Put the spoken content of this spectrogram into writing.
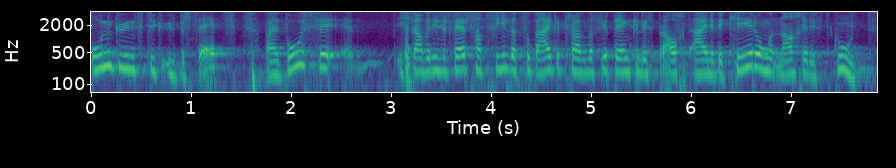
ungünstig übersetzt, weil Buße, ich glaube, dieser Vers hat viel dazu beigetragen, dass wir denken, es braucht eine Bekehrung und nachher ist gut.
